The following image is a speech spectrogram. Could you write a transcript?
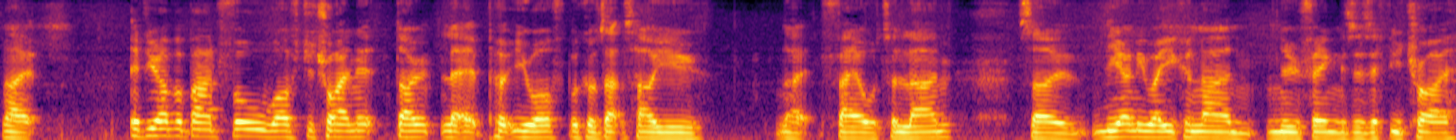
Like if you have a bad fall whilst you're trying it, don't let it put you off because that's how you like fail to learn. So the only way you can learn new things is if you try,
